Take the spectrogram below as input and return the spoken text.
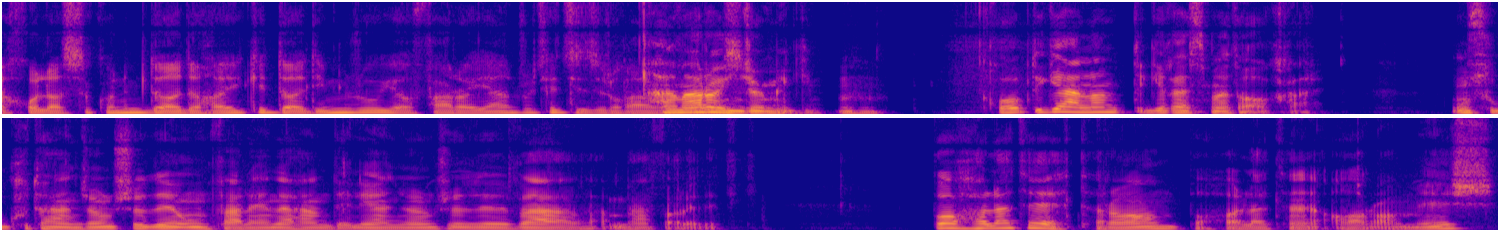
خلاصه کنیم داده هایی که دادیم رو یا فرایند رو چه چیزی رو قرار همه رو اینجا؟ میگیم. خب دیگه الان دیگه قسمت آخره. اون سکوت انجام شده اون فرآیند همدلی انجام شده و موارد دیگه. با حالت احترام با حالت آرامش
